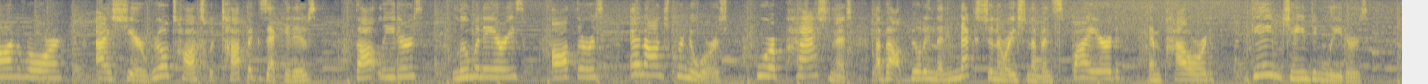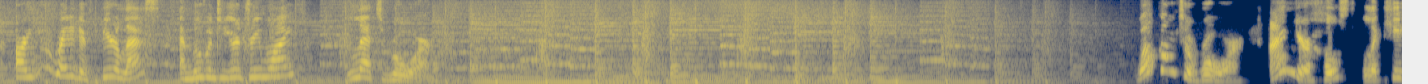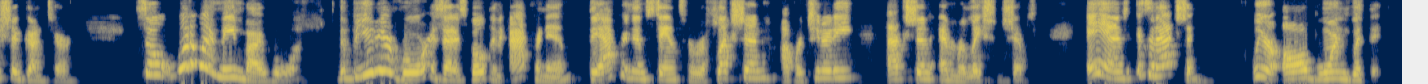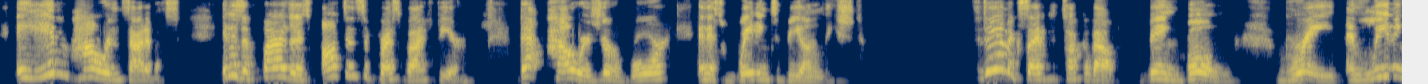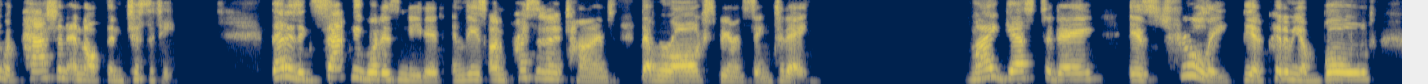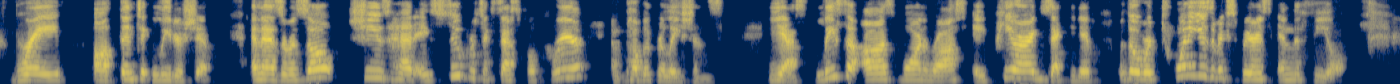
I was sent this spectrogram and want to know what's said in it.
On Roar, I share real talks with top executives, thought leaders, luminaries, authors, and entrepreneurs who are passionate about building the next generation of inspired, empowered, game changing leaders. Are you ready to fear less and move into your dream life? Let's roar. Welcome to Roar. I'm your host, Lakeisha Gunter. So, what do I mean by ROAR? The beauty of ROAR is that it's both an acronym. The acronym stands for reflection, opportunity, action, and relationships. And it's an action. We are all born with it, a hidden power inside of us. It is a fire that is often suppressed by fear. That power is your roar and it's waiting to be unleashed. Today, I'm excited to talk about being bold, brave, and leading with passion and authenticity. That is exactly what is needed in these unprecedented times that we're all experiencing today. My guest today is truly the epitome of bold, brave, authentic leadership. And as a result, she's had a super successful career in public relations. Yes, Lisa Osborne Ross, a PR executive with over 20 years of experience in the field.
